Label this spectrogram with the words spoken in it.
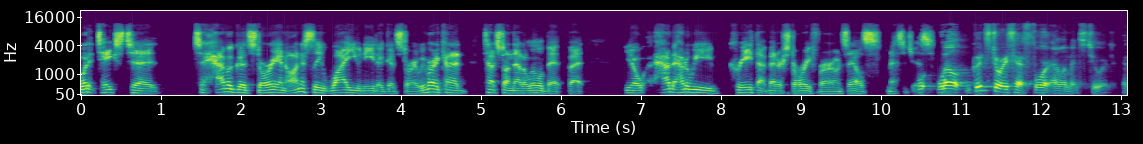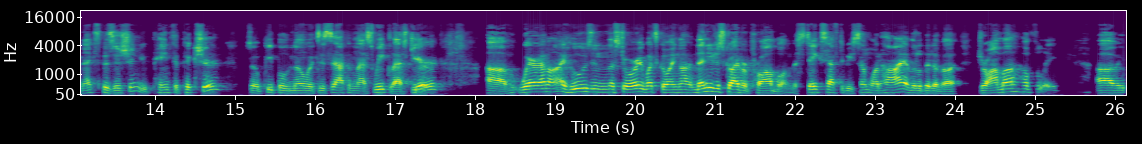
what it takes to to have a good story and honestly why you need a good story. We've already kind of touched on that a little bit, but you know how do, how do we create that better story for our own sales messages? Well, good stories have four elements to it. An exposition you paint the picture so people know it this happened last week last year. Uh, where am i? Who's in the story? What's going on? And then you describe a problem. The stakes have to be somewhat high a little bit of a drama hopefully. Uh,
